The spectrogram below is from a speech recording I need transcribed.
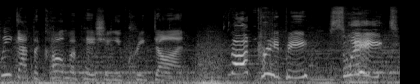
We got the coma patient you creeped on. Not creepy. Sweet.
